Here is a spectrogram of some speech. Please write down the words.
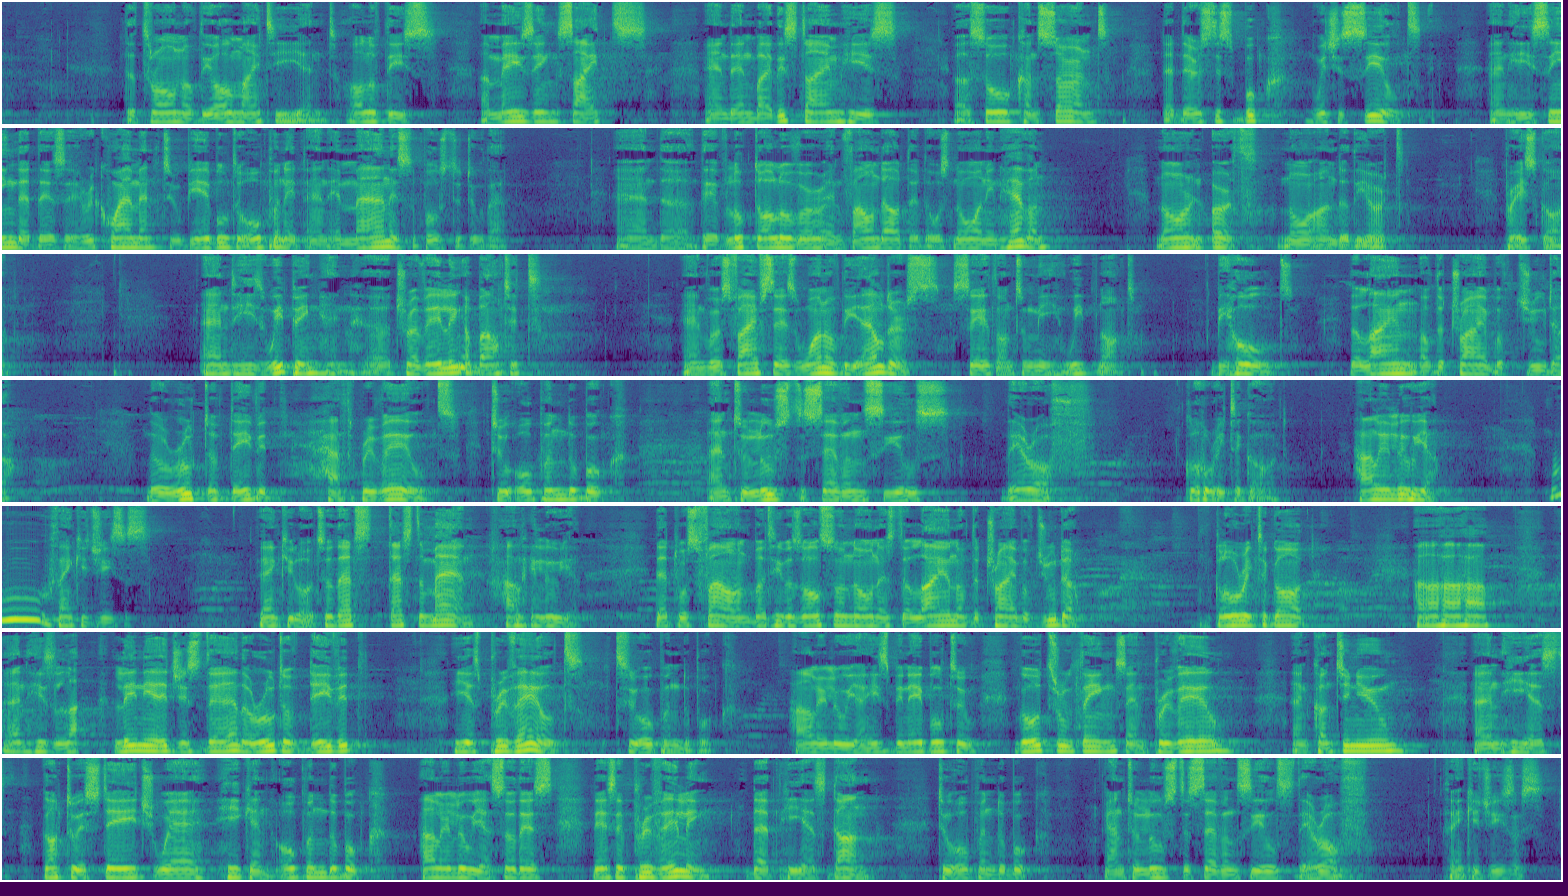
The throne of the Almighty and all of these amazing sights. And then by this time, he is uh, so concerned that there's this book which is sealed. And he's seeing that there's a requirement to be able to open it, and a man is supposed to do that. And uh, they've looked all over and found out that there was no one in heaven, nor in earth, nor under the earth. Praise God. And he's weeping and uh, travailing about it. And verse 5 says, One of the elders saith unto me, Weep not. Behold, the lion of the tribe of Judah, the root of David, hath prevailed to open the book and to loose the seven seals thereof. Glory to God. Hallelujah. Woo, thank you, Jesus. Thank you, Lord. So that's that's the man, hallelujah, that was found, but he was also known as the lion of the tribe of Judah. Glory to God. Ha ha ha. And his lineage is there, the root of David. He has prevailed to open the book. Hallelujah. He's been able to go through things and prevail and continue, and he has got to a stage where he can open the book. Hallelujah. So there's, there's a prevailing that he has done to open the book and to loose the seven seals thereof. Thank you, Jesus.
